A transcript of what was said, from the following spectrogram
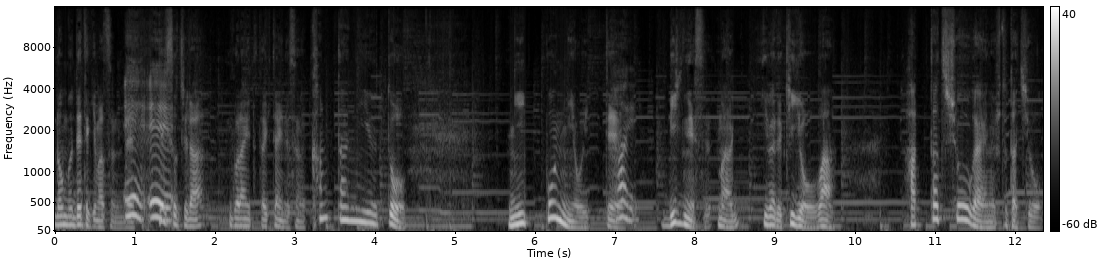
論文出てきますんで、ええええ。ぜひそちらご覧いただきたいんですが簡単に言うと日本においてはい。ビジネス、まあ、いわゆる企業は発達障害の人たちを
